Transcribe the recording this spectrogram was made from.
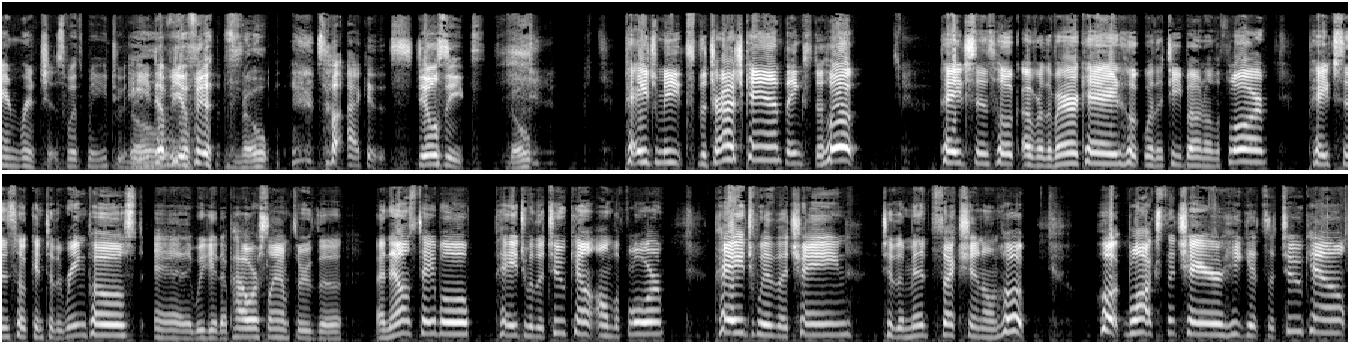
and wrenches with me to No. AEW events Nope. so I can steal seats. Nope. Page meets the trash can thanks to Hook. Page sends Hook over the barricade. Hook with a T-bone on the floor. Page sends Hook into the ring post, and we get a power slam through the announce table. Page with a two count on the floor. Page with a chain to the midsection on Hook. Hook blocks the chair. He gets a two count.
